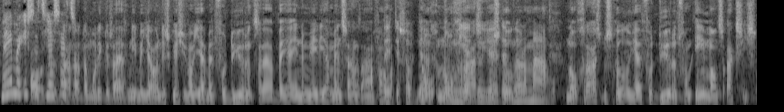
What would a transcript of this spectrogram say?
Nee, maar is het, Oh, jij dat- zegt... nou, nou, dan moet ik dus eigenlijk niet met jou in discussie. Want jij bent voortdurend eh, ben jij in de media mensen aan het aanvallen. Dit is op No- welke No doe jij dat normaal? No Graas beschuldig jij voortdurend van eenmansacties.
